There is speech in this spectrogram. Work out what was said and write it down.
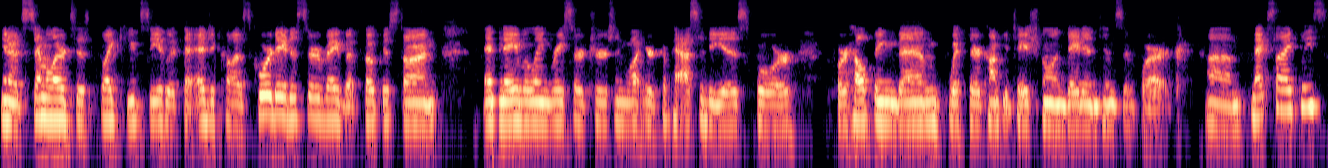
you know, it's similar to like you'd see with the EDUCAUSE core data survey, but focused on enabling researchers and what your capacity is for, for helping them with their computational and data intensive work. Um, next slide, please.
